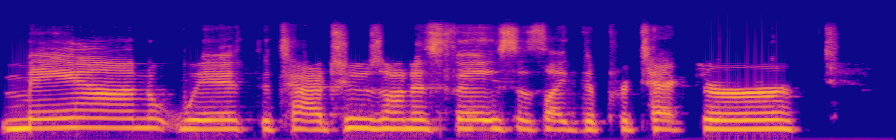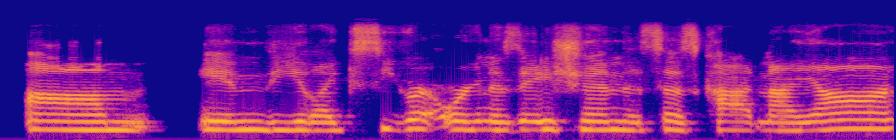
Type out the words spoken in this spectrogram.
man with the tattoos on his face is like the protector um in the like secret organization that says Cotton Eye on.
